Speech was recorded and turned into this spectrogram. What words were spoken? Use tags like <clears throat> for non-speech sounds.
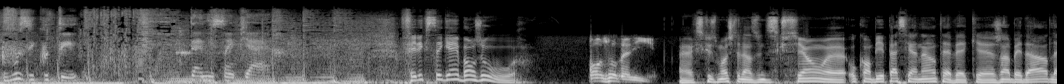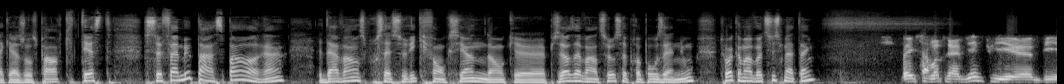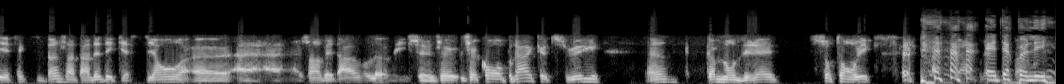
Vous écoutez Danny Saint-Pierre. Félix Séguin, bonjour. Bonjour, Danny. Euh, Excuse-moi, j'étais dans une discussion euh, ô combien passionnante avec euh, Jean Bédard de la Cage au Sport qui teste ce fameux passeport hein, d'avance pour s'assurer qu'il fonctionne. Donc, euh, plusieurs aventures se proposent à nous. Toi, comment vas-tu ce matin? Ben, ça va très bien. Puis, euh, puis effectivement, j'entendais des questions euh, à, à Jean Bédard. Là, je, je, je comprends que tu es, hein, comme on dirait, sur ton X. <laughs> <laughs> Interpellé.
